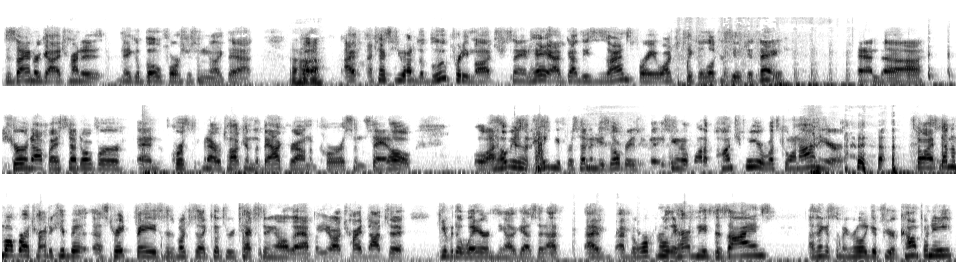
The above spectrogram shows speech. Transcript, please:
designer guy trying to make a bow for us or something like that. Uh-huh. But I, I texted you out of the blue pretty much saying, hey, I've got these designs for you. Why don't you take a look and see what you think? And uh, sure enough, I sent over, and of course, Steve and I were talking in the background, of course, and saying, oh, well, I hope he doesn't hate me for sending these over. Is, is he going to want to punch me or what's going on here? so I sent them over. I tried to keep it a straight face as much as I could through texting and all that. But, you know, I tried not to give it away or anything like that. I said, I've, I've, I've been working really hard on these designs. I think it's something really good for your company.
